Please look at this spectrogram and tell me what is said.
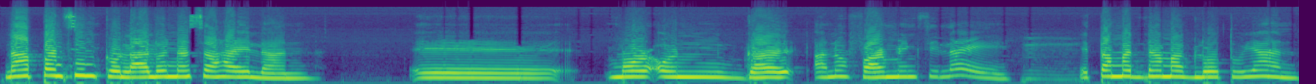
napansin ko, lalo na sa Highland, eh, more on gar, ano, farming sila eh. Eh, tamad na magluto yan.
